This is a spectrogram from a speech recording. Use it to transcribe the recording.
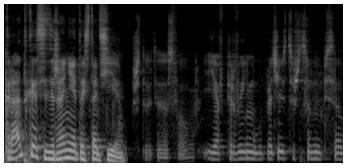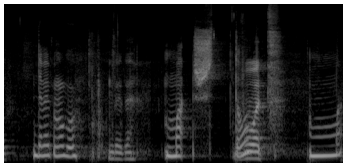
Краткое содержание этой статьи. Что это за слово? Я впервые не могу прочесть то, что сам написал. Давай помогу. Да-да. Ма- что? Вот. Ма-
